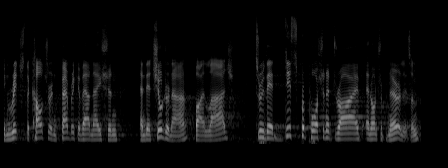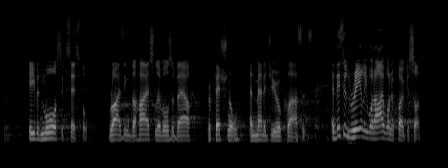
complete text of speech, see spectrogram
enriched the culture and fabric of our nation, and their children are, by and large, through their disproportionate drive and entrepreneurialism, even more successful, rising to the highest levels of our professional and managerial classes. And this is really what I want to focus on.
